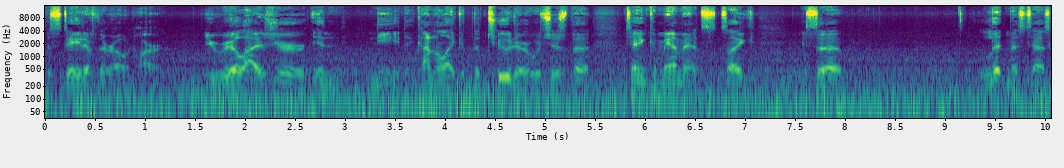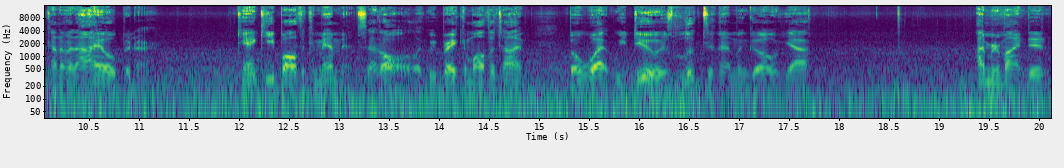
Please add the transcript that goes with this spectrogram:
the state of their own heart. You realize you're in need, kind of like the tutor, which is the Ten Commandments. It's like it's a litmus test, kind of an eye opener. Can't keep all the commandments at all. Like we break them all the time. But what we do is look to them and go, yeah, I'm reminded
